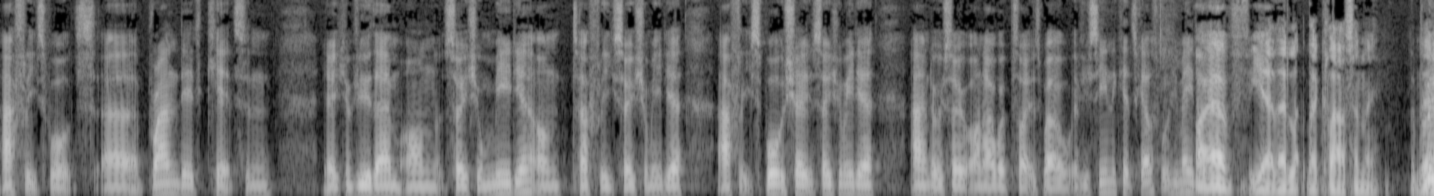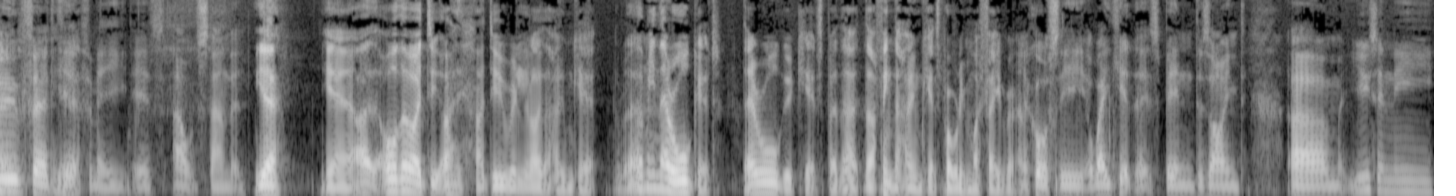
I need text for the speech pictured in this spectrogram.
Athlete Sports uh, branded kits and you, know, you can view them on social media, on Tuffley social media, Athlete Sports show, social media, and also on our website as well. Have you seen the kit scales? What have you made? I have. Yeah, they're they're class, aren't they? The blue third yeah. kit for me is outstanding. Yeah, yeah. I, although I do, I, I do really like the home kit. I mean, they're all good. They're all good kits, but the, the, I think the home kit's probably my favourite. And of course, the away kit that's been designed um, using the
